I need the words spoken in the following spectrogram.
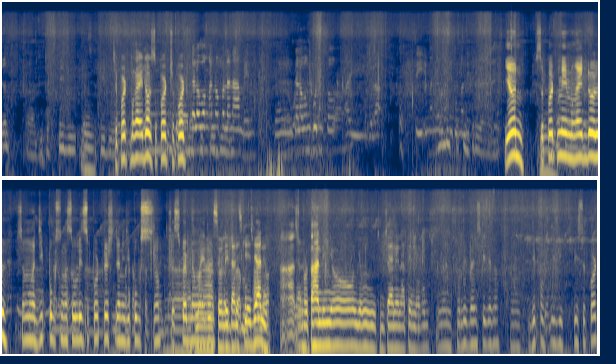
Yan. Ah, Dito sa TV. sa TV. Support mga idol. Support, support. Dalawang ano pala namin, yung dalawang bunso ay wala. Yun. Support me mga idol. Sa mga Jipogs, mga solid supporters dyan ni Jipogs. No? Subscribe ng mga idol. Solid dance kayo dyan. Ah, suportahan ninyo yung YouTube channel natin. mga Pogs. Yun, solid dance kayo dyan. No? Jipogs TV. Please support.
